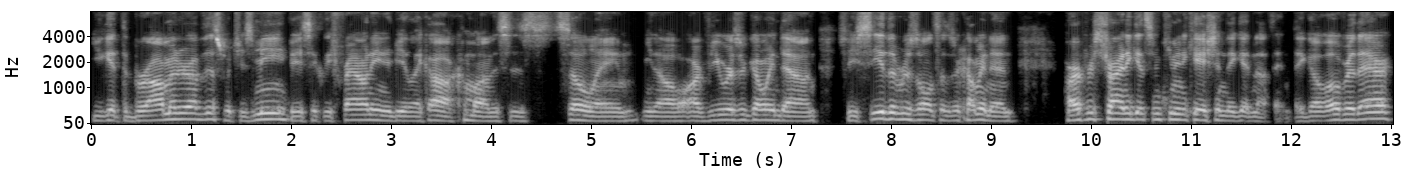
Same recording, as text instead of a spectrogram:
You get the barometer of this, which is me basically frowning and being like, "Oh, come on, this is so lame." You know, our viewers are going down. So you see the results as they're coming in. Harper's trying to get some communication. They get nothing. They go over there.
